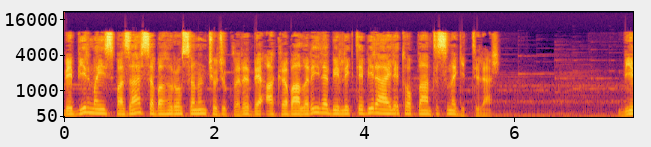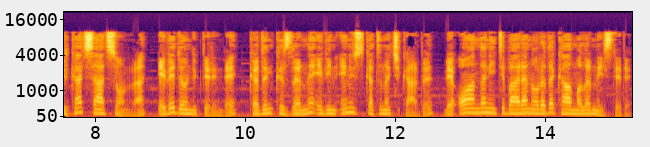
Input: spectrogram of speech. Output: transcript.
ve 1 Mayıs pazar sabahı Rosa'nın çocukları ve akrabalarıyla birlikte bir aile toplantısına gittiler. Birkaç saat sonra, eve döndüklerinde, kadın kızlarını evin en üst katına çıkardı ve o andan itibaren orada kalmalarını istedi.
